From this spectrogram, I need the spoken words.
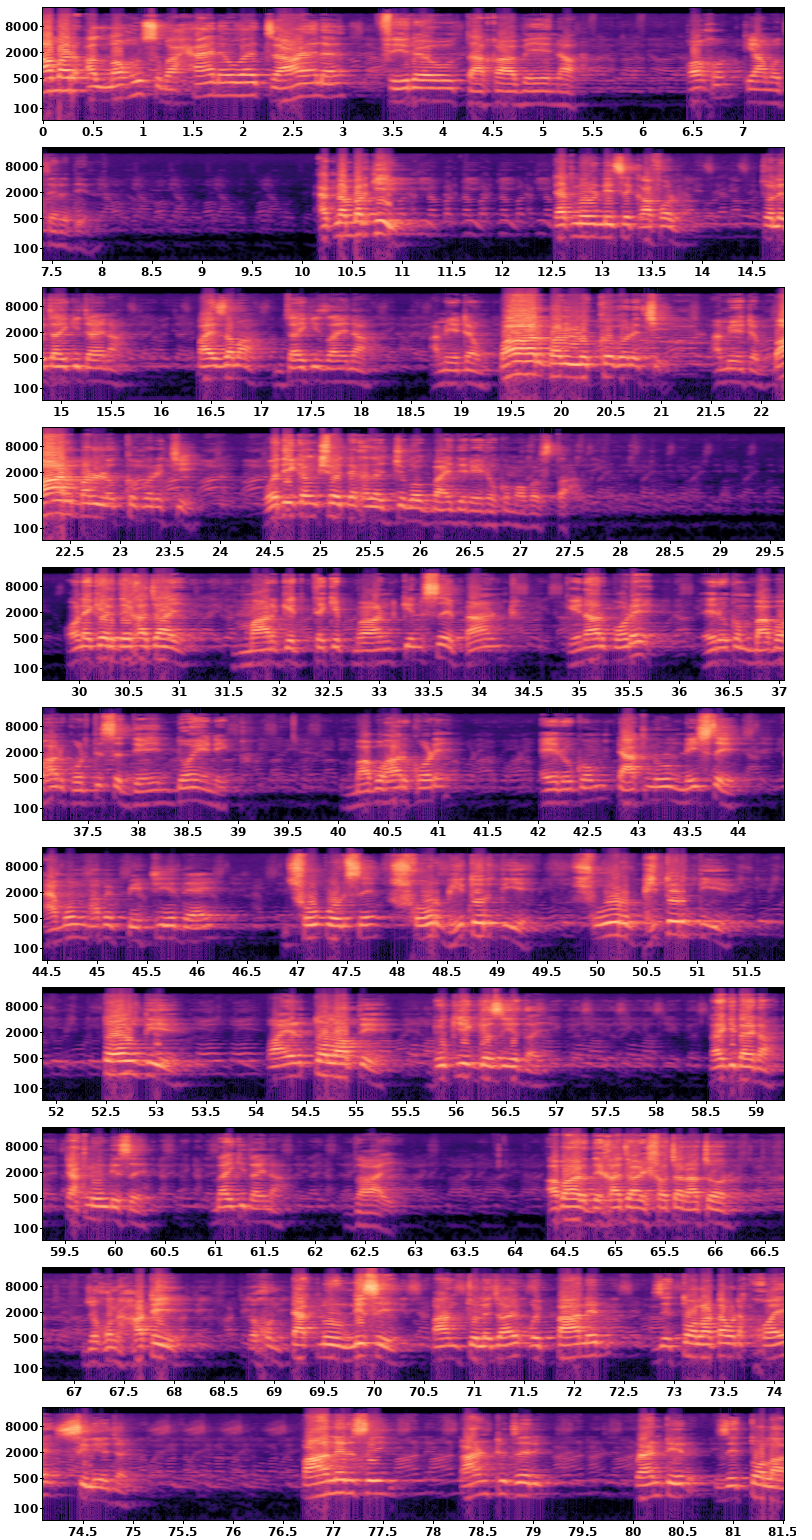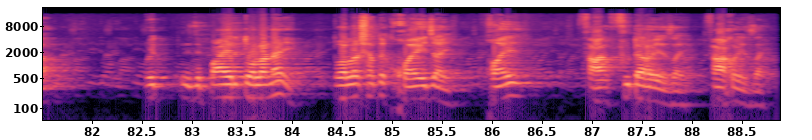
আমার আল্লাহ ফিরেও তাকাবে না। কখন? কেয়ামতের দিন। এক নাম্বার কি? টাকনুর নিচে কাফড় চলে যায় কি যায় না? পায়জামা, যায় কি যায় না? আমি এটা বারবার লক্ষ্য করেছি। আমি এটা বারবার লক্ষ্য করেছি। অধিকাংশ দেখা যায় যুবক ভাইদের এরকম অবস্থা। অনেকের দেখা যায়, মার্কেট থেকে প্যান্ট কিনছে, প্যান্ট কেনার পরে এরকম ব্যবহার করতেছে দিন, দৈনিক। ব্যবহার করে এরকম টাকনুর নিচে এমনভাবে পেঁচিয়ে দেয় ছো পড়ছে, সোর ভিতর দিয়ে, সোর ভিতর দিয়ে, তল দিয়ে, পায়ের তলাতে ঢুকিয়ে গেজিয়ে দেয়। তাই কি দেয় না? টাকনুর নিচে দেয় কি দেয় না? দেয়। আবার দেখা যায় সচরাচর যখন হাঁটে, তখন টাকনুর নিচে পান চলে যায়, ওই পানের যে তলাটা, ওটা ক্ষয়ে সিলিয়ে যায়। পানের সেই প্যান্ট যে প্যান্টের যে তলা, ওই যে পায়ের তলা নাই, তলার সাথে ক্ষয়ে যায়, ক্ষয়ে ফুটা হয়ে যায়, ফাঁক হয়ে যায়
